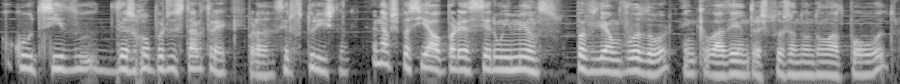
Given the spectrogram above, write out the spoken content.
com o tecido das roupas do Star Trek, para ser futurista. A nave espacial parece ser um imenso pavilhão voador, em que lá dentro as pessoas andam de um lado para o outro,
